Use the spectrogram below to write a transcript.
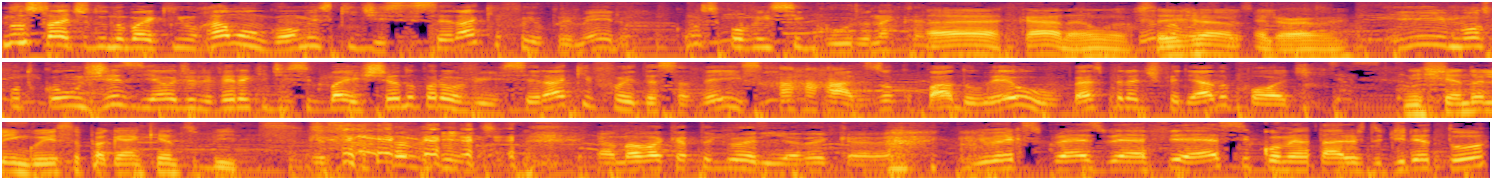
No site do Nubarquinho Ramon Gomes, que disse, será que fui o primeiro? Como esse povo é inseguro, né, cara? É, caramba, Pelo seja melhor, velho. E irmãos.com, Gesiel de Oliveira que disse baixando para ouvir. Será que foi dessa vez? Hahaha, desocupado eu? Véspera de feriado pode. Enchendo linguiça pra ganhar 500 bits. Exatamente. é a nova categoria, né, cara? E o Express BFS, comentários do diretor.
